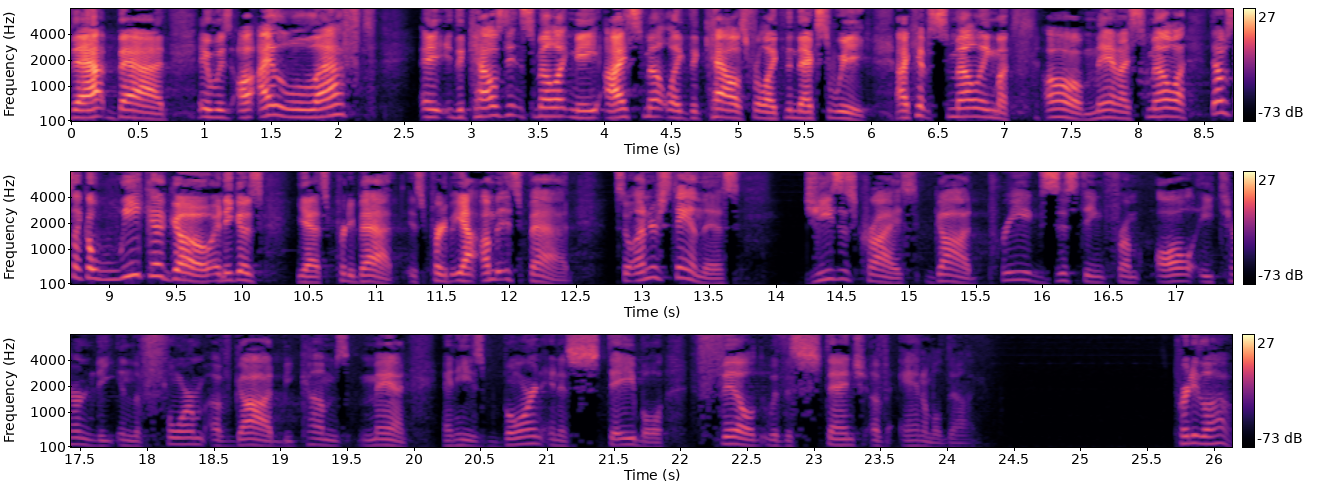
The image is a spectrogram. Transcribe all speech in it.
that bad. It was. I left the cows didn't smell like me. I smelled like the cows for like the next week. I kept smelling my, oh man, I smell like, that was like a week ago. And he goes, yeah, it's pretty bad. It's pretty, yeah, um, it's bad. So understand this. Jesus Christ, God, pre existing from all eternity in the form of God, becomes man. And he's born in a stable filled with the stench of animal dung. Pretty low.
